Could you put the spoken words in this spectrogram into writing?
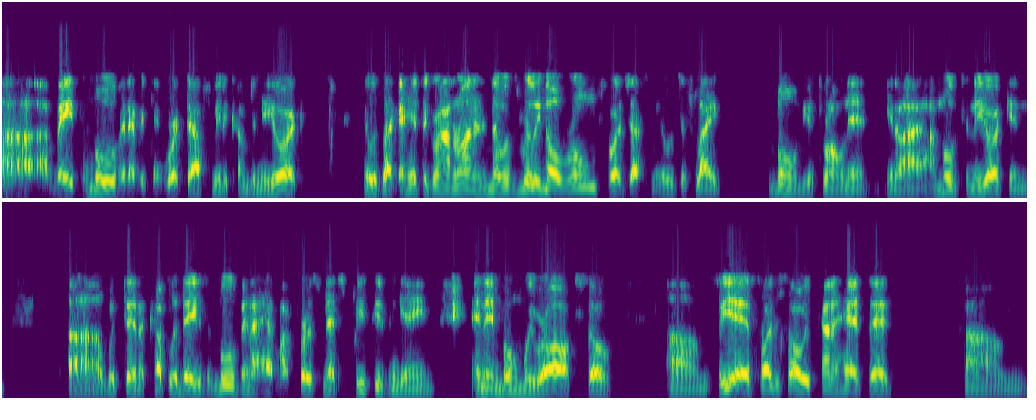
uh, I made the move and everything worked out for me to come to New York, it was like I hit the ground running and there was really no room for adjustment. It was just like, boom, you're thrown in. You know, I, I moved to New York and uh, within a couple of days of moving, I had my first Nets preseason game, and then boom, we were off. So, um, so yeah, so I just always kind of had that, um,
